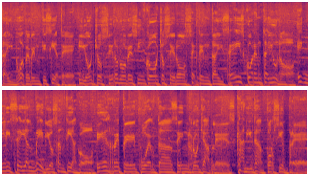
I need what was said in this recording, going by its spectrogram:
9927 y 809-580-7641 en Licey al Medio Santiago. RP Puertas Enrollables. Calidad por siempre.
